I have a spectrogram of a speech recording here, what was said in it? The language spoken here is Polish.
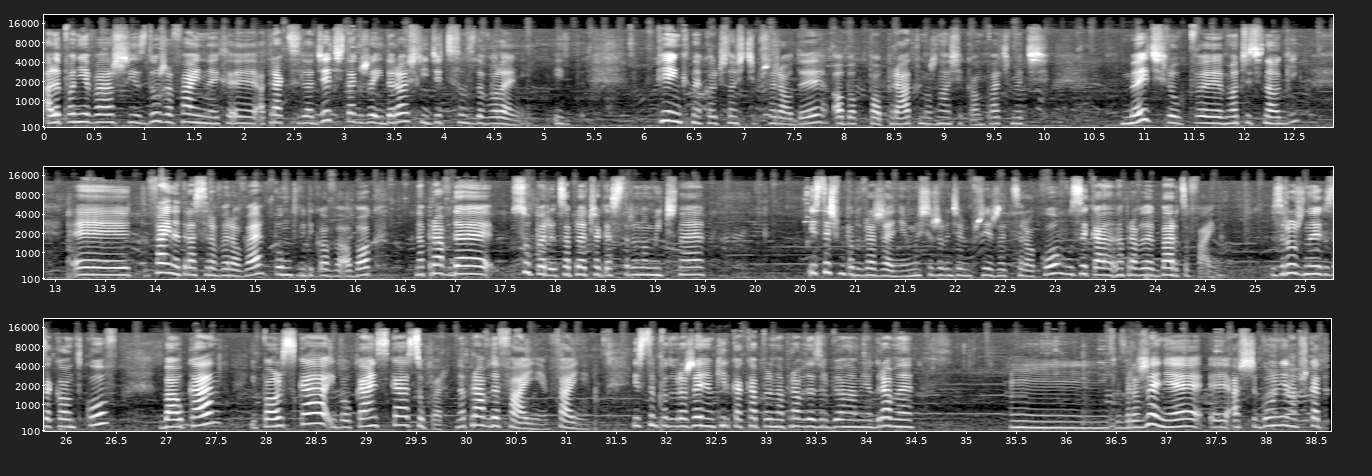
ale ponieważ jest dużo fajnych e, atrakcji dla dzieci, także i dorośli, i dzieci są zadowoleni. I piękne okoliczności przyrody, obok Poprad, można się kąpać, myć, myć lub y, moczyć nogi. Y, Fajne trasy rowerowe, punkt widokowy obok. Naprawdę super zaplecze gastronomiczne. Jesteśmy pod wrażeniem. Myślę, że będziemy przyjeżdżać co roku. Muzyka naprawdę bardzo fajna. Z różnych zakątków. Bałkan i Polska, i bałkańska. Super. Naprawdę fajnie, fajnie. Jestem pod wrażeniem. Kilka kapel naprawdę zrobiło na mnie ogromne mm, wrażenie, y, a szczególnie na przykład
